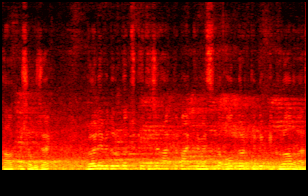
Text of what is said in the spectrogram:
kalkmış olacak. Böyle bir durumda tüketici hakkı mahkemesinde 14 günlük bir kural var.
